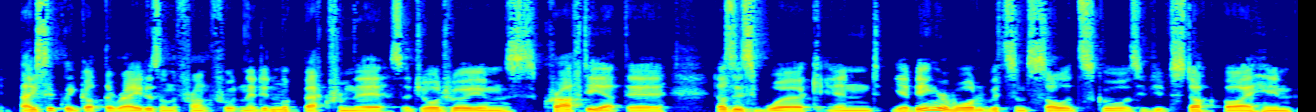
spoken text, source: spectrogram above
it basically got the Raiders on the front foot, and they didn't look back from there. So George Williams, crafty out there, does his work, and yeah, being rewarded with some solid scores. If you've stuck by him,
